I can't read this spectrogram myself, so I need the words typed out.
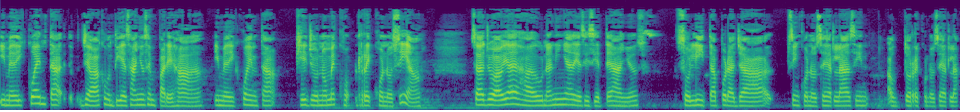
y me di cuenta, llevaba como 10 años emparejada y me di cuenta que yo no me reconocía. O sea, yo había dejado una niña de 17 años solita por allá, sin conocerla, sin autorreconocerla.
